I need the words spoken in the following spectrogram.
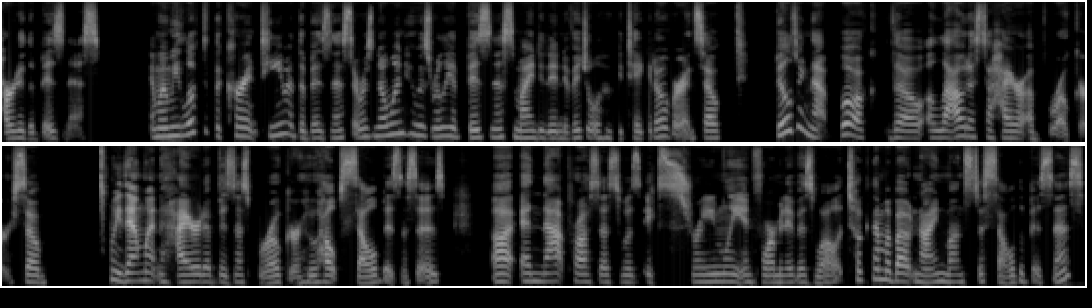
part of the business. And when we looked at the current team at the business, there was no one who was really a business minded individual who could take it over. And so building that book, though, allowed us to hire a broker. So we then went and hired a business broker who helps sell businesses. Uh, and that process was extremely informative as well. It took them about nine months to sell the business,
